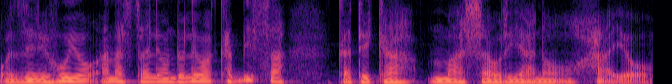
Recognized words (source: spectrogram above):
waziri huyo anastahili ondolewa kabisa katika mashauriano hayo.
